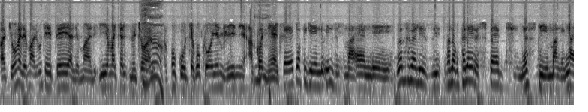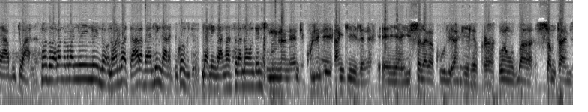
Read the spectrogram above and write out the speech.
But yonke le mali uthe ipeya le mali iye ematyaleni otywala Yeah. akho kutya kukho endlini akho mm. next. Le topic yenu inzima and eh, kule families kufanele kuphele i-respect nesidima ngenxa yabo utywala. Fumanise abantwana abancinci no- nabantu abadala bayalingana because utywala niyalingana xa sela nonke endlini. Mna ne ndikhule ne-ankile ne eh, yisela kakhulu i-ankile bra. Kungangokuba sometimes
